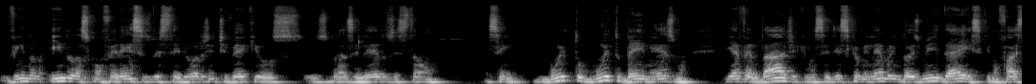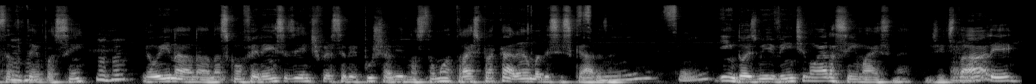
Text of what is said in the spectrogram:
vindo, indo nas conferências do exterior, a gente vê que os, os brasileiros estão assim, muito, muito bem mesmo. E é verdade que você disse que eu me lembro em 2010, que não faz tanto uhum. tempo assim, uhum. eu ir na, na, nas conferências e a gente perceber, puxa vida, nós estamos atrás pra caramba desses caras, né? sim, né? Sim. E em 2020 não era assim mais, né? A gente está é. ali,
